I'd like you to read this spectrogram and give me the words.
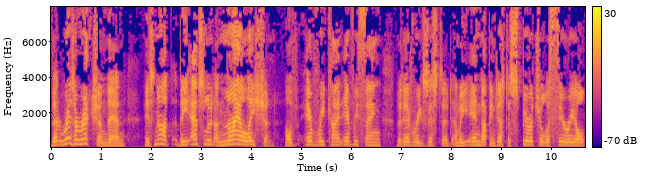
That resurrection then is not the absolute annihilation of every kind, everything that ever existed, and we end up in just a spiritual, ethereal,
